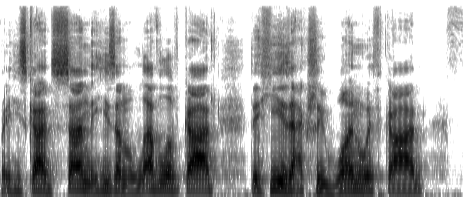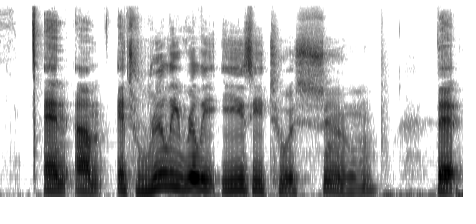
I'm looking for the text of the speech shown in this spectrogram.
right? He's God's son, that he's on the level of God, that he is actually one with God. And um, it's really, really easy to assume that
